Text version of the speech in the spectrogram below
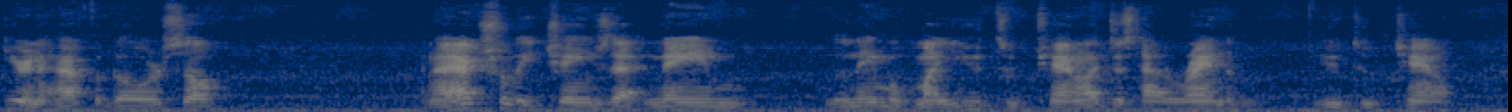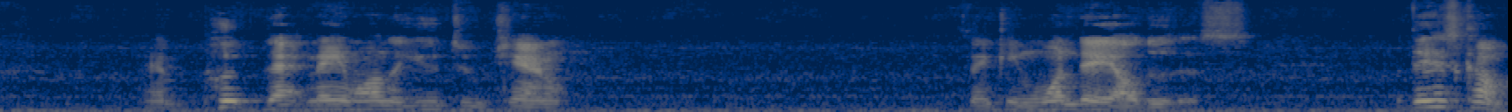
a year and a half ago or so. And I actually changed that name, the name of my YouTube channel. I just had a random YouTube channel. And put that name on the YouTube channel thinking one day I'll do this. The day has come.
